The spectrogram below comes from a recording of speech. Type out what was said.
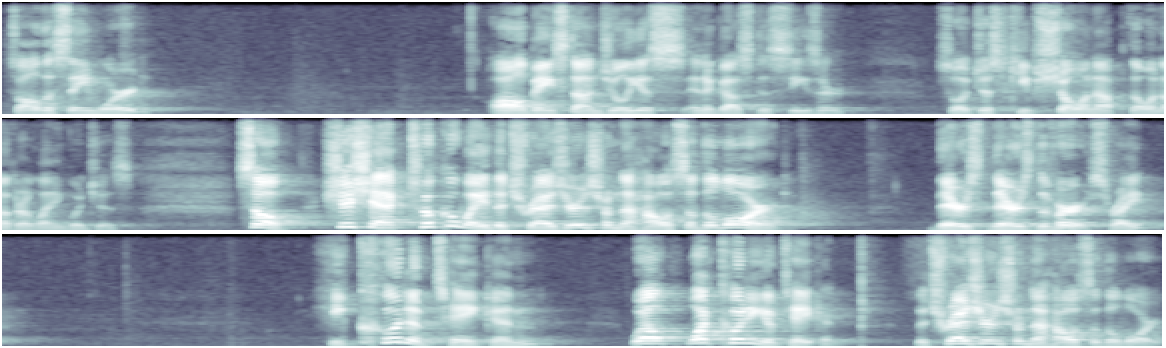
it's all the same word. All based on Julius and Augustus Caesar. So it just keeps showing up, though, in other languages. So Shishak took away the treasures from the house of the Lord. There's, there's the verse, right? He could have taken, well, what could he have taken? The treasures from the house of the Lord.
